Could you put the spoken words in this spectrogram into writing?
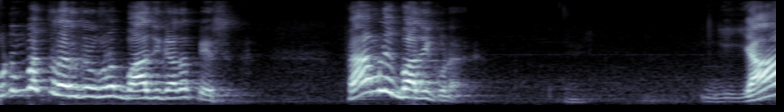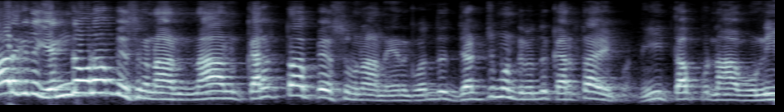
குடும்பத்தில் இருக்கிறவங்களும் பாதிக்காத பேசுங்க ஃபேமிலி பாதிக்கூடாது. யாருக்கிட்ட எங்கே வேணால் பேசுங்க. நான் நான் கரெக்டாக பேசுவேன் நான். எனக்கு வந்து ஜட்ஜ்மெண்ட் வந்து கரெக்டாக வைப்பேன் நீ தப்பு நான் நீ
